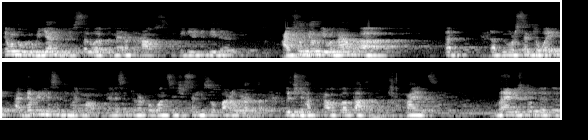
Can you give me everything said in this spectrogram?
even though we were young, we still were the men of the house, and we needed to be there. I feel guilty even now uh, that that we were sent away. I've never really listened to my mom. and I listened to her for once, and she sent me so far away. Literally had to travel 12,000 miles. But I understood the, the,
